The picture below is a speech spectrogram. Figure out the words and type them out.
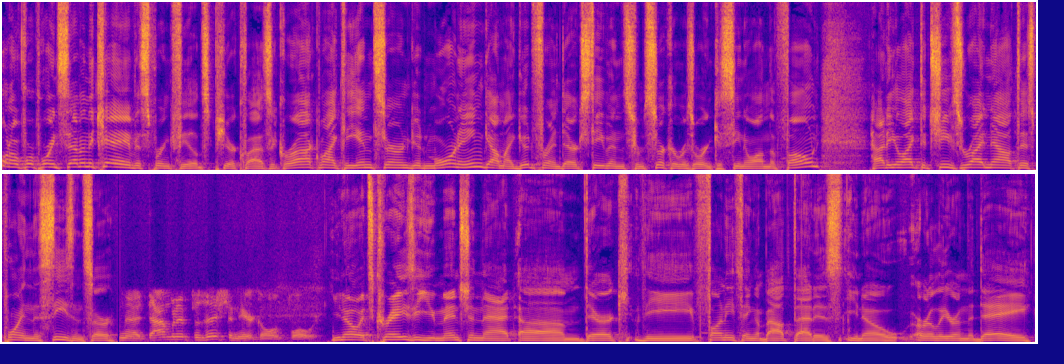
104.7 The Cave is Springfield's pure classic rock. Mike the intern, good morning. Got my good friend Derek Stevens from Circa Resort and Casino on the phone. How do you like the Chiefs right now at this point in the season, sir? In a dominant position here going forward. You know, it's crazy you mentioned that, um, Derek. The funny thing about that is, you know, earlier in the day,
